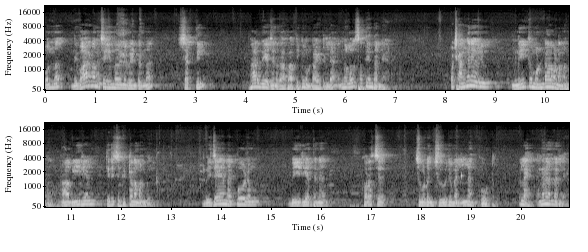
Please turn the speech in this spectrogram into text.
ഒന്ന് നിവാരണം ചെയ്യുന്നതിന് വേണ്ടുന്ന ശക്തി ഭാരതീയ ജനതാ പാർട്ടിക്ക് ഉണ്ടായിട്ടില്ല എന്നുള്ളത് സത്യം തന്നെയാണ്. പക്ഷെ അങ്ങനെ ഒരു നീക്കം ഉണ്ടാവണമെങ്കിൽ ആ വീര്യം തിരിച്ചു കിട്ടണമെങ്കിൽ വിജയം എപ്പോഴും വീര്യത്തിന് കുറച്ച് ചൂടും ചൂരും എല്ലാം കൂട്ടും. അല്ലേ? അങ്ങനെ തന്നെയല്ലേ?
